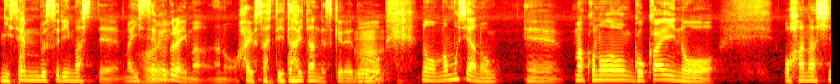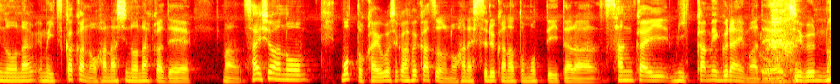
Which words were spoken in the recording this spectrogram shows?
2000部すりまして、まあ、1000部ぐらい今、あの配布させていただいたんですけれど、うん。あのまあ、もしあの、えーまあ、この5回のお話のな5日間のお話の中で、まあ、最初あのもっと介護者カフェ活動のお話するかなと思っていたら3回3日目ぐらいまで 自分の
